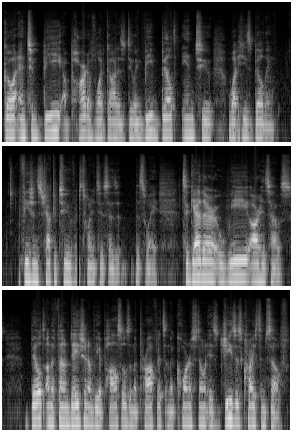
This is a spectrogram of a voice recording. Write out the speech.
go and to be a part of what God is doing, be built into what He's building. Ephesians chapter 2, verse 22 says it this way Together we are His house, built on the foundation of the apostles and the prophets, and the cornerstone is Jesus Christ Himself.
